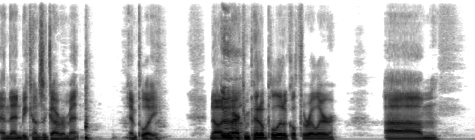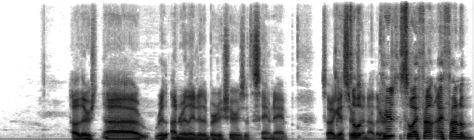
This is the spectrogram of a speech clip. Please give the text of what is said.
and then becomes a government employee. No, an Yeah. American pol- political thriller. Um. Oh, there's uh re- unrelated to the British series with the same name. So I guess there's so another. so I found I found a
